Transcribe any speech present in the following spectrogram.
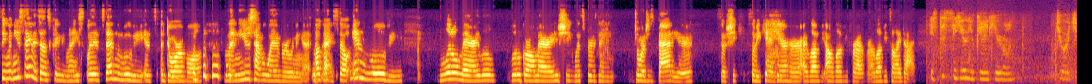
See, when you say it, it sounds creepy. When I, when it's said in the movie, it's adorable. then you just have a way of ruining it. Okay, so in the movie, little Mary, little little girl Mary, she whispers in George's bad ear, so she so he can't hear her. I love you. I'll love you forever. I love you till I die. Is this the year you can't hear on? George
